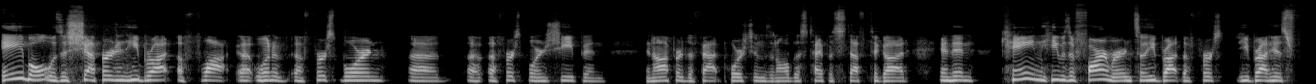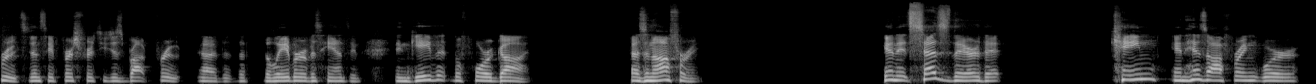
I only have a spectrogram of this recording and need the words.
Abel was a shepherd, and he brought a flock, uh, one of a firstborn, uh, a, firstborn sheep, and and offered the fat portions and all this type of stuff to God. And then Cain, he was a farmer, and so he brought the first, he brought his fruits. He didn't say first fruits; he just brought fruit, uh, the, the the labor of his hands, and, and gave it before God as an offering. And it says there that Cain and his offering were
